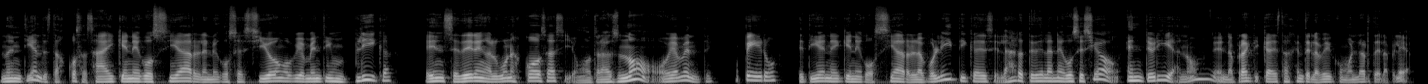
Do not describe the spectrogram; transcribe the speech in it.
no entiende estas cosas. Hay que negociar. La negociación obviamente implica en ceder en algunas cosas y en otras no, obviamente. Pero se tiene que negociar. La política es el arte de la negociación, en teoría, ¿no? En la práctica esta gente la ve como el arte de la pelea.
